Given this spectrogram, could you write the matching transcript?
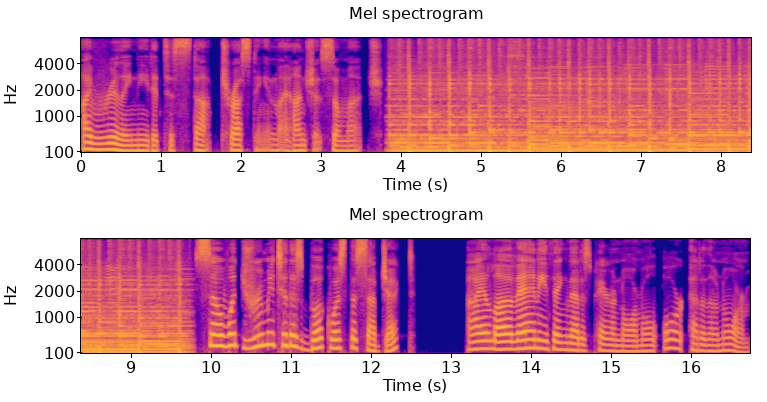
I really needed to stop trusting in my hunches so much. So, what drew me to this book was the subject. I love anything that is paranormal or out of the norm.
